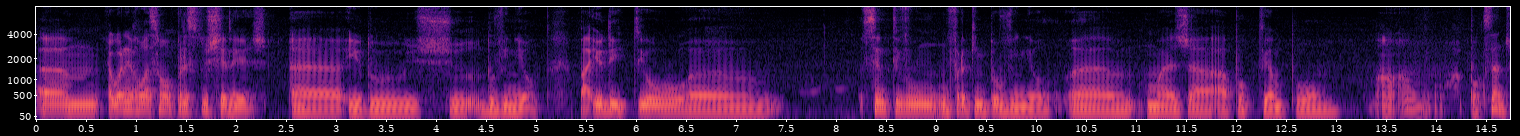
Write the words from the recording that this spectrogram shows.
Um, agora, em relação ao preço dos CDs uh, e dos, do vinil, pá, eu digo-te, eu sempre tive um, um fraquinho pelo vinil, uh, mas já há pouco tempo, há, há, um, há poucos anos,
